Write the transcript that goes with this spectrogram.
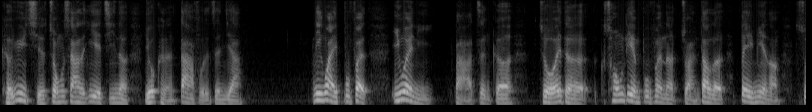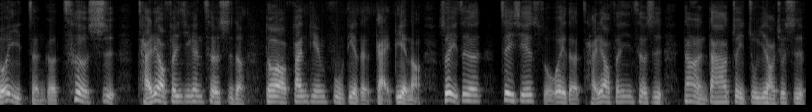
可预期的中沙的业绩呢有可能大幅的增加。另外一部分，因为你把整个所谓的充电部分呢，转到了背面了，所以整个测试材料分析跟测试呢，都要翻天覆地的改变了。所以这个这些所谓的材料分析测试，当然大家最注意到就是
